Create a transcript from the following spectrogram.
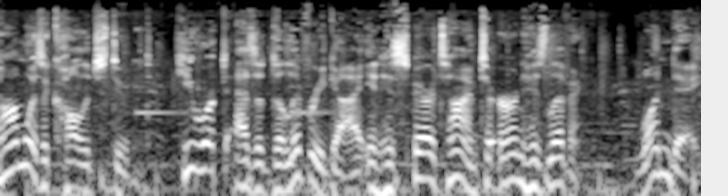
Tom was a college student. He worked as a delivery guy in his spare time to earn his living. One day,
